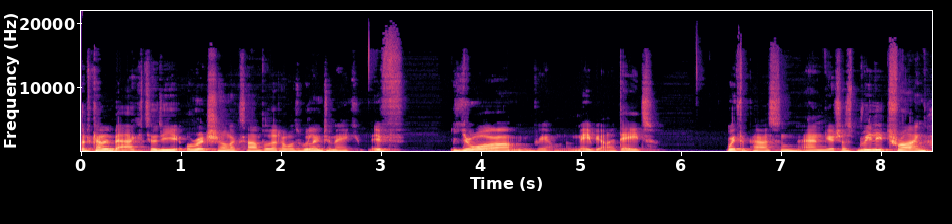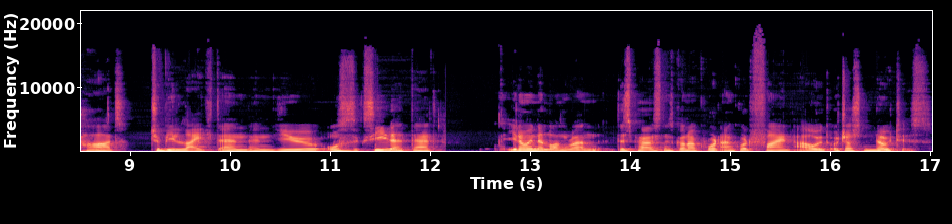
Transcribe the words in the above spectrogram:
But coming back to the original example that I was willing to make, if you're you know, maybe on a date with a person and you're just really trying hard to be liked and, and you also succeed at that, you know, in the long run, this person is gonna quote unquote find out or just notice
